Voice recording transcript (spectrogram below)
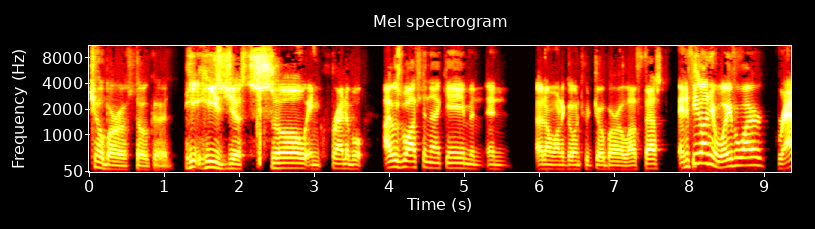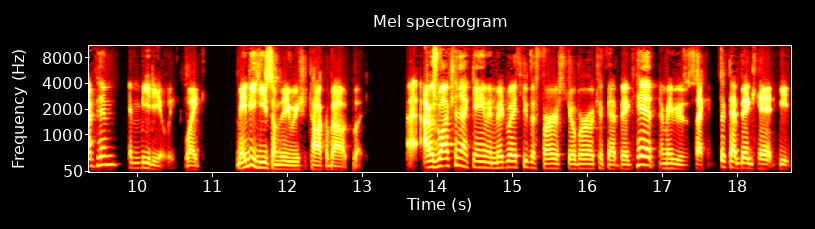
Joe Burrow's so good. He he's just so incredible. I was watching that game and and I don't want to go into a Joe Burrow love fest. And if he's on your waiver wire, grab him immediately. Like maybe he's somebody we should talk about. But I, was watching that game and midway through the first, Joe Burrow took that big hit, or maybe it was a second. Took that big hit. He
